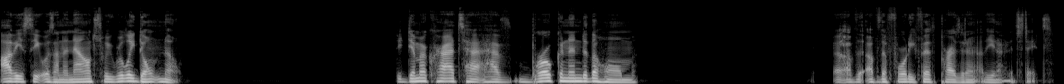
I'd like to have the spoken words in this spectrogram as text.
Obviously, it was unannounced. We really don't know. The Democrats ha- have broken into the home of the, of the 45th president of the United States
